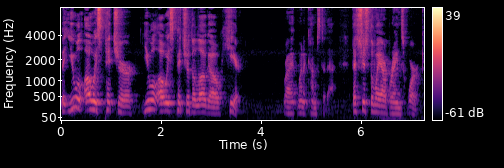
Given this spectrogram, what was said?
but you will always picture you will always picture the logo here, right? When it comes to that. That's just the way our brains work.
